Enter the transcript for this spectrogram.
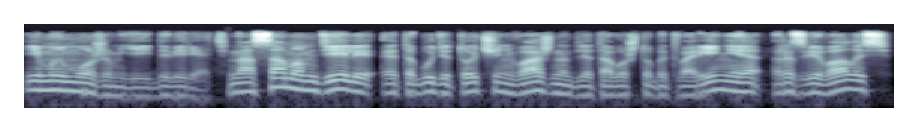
и мы можем ей доверять. На самом деле это будет очень важно для того, чтобы творение развивалось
